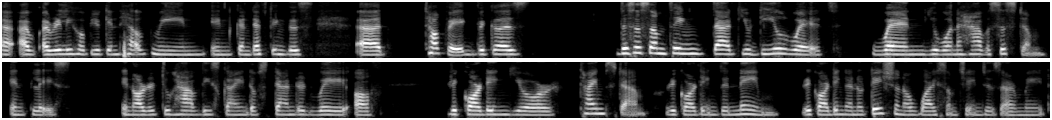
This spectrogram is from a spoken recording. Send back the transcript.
I, I really hope you can help me in, in conducting this uh, topic because this is something that you deal with when you want to have a system in place in order to have these kind of standard way of recording your timestamp, recording the name, recording annotation of why some changes are made.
